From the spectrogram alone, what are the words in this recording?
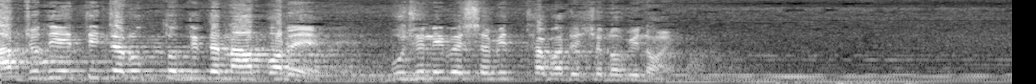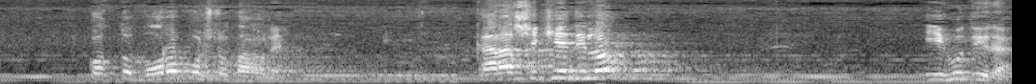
আর যদি এই তিনটার উত্তর দিতে না পারে, বুঝে নিবে সে মিথ্যাবাদী, সে নবী নয়। কত বড় প্রশ্ন তাহলে? কারা শিখিয়ে দিল? ইহুদিরা।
